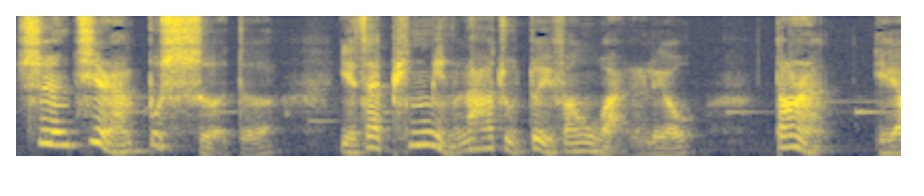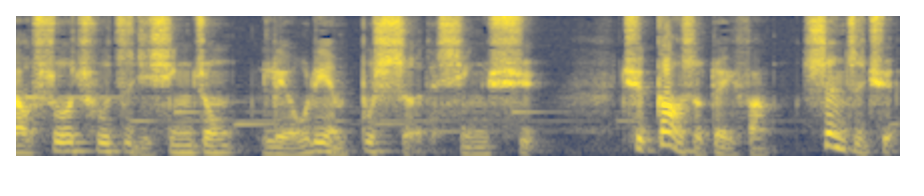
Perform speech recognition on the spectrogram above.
诗人既然不舍得，也在拼命拉住对方挽留，当然。也要说出自己心中留恋不舍的心绪，去告诉对方，甚至去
